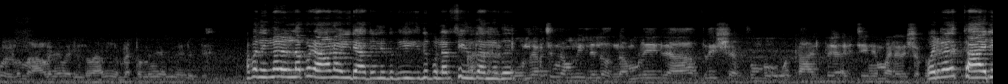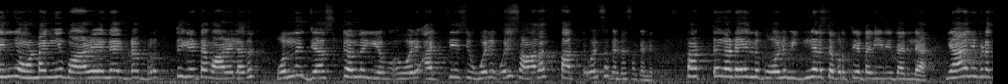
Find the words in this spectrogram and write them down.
പോയുള്ളൂ നാളെ ഞാൻ പെട്ടെന്ന് ഞാൻ വരുന്നുണ്ട് അപ്പൊ നിങ്ങൾ ഉള്ളപ്പോഴാണോ ഈ രാത്രി ഇത് ഇത് പുലർച്ചെ ഇത് തന്നത്? പുലർച്ചെ നമ്മളില്ലല്ലോ. നമ്മൾ ഈ രാത്രി ഷെഫും പോകും കാലത്ത് അടിച്ചു കഴിഞ്ഞാൽ മലയാള ഷെഫ് ഒരുപാട് കരിഞ്ഞ് ഉണങ്ങി വാഴയില ഇവിടെ വൃത്തികെട്ട വാഴയില. അത് ഒന്ന് ജസ്റ്റ് ഒന്ന് ഒരു അറ്റ്ലീസ്റ്റ് ഒരു ഒരു സാധാ തട്ട് ഒരു സെക്കൻഡ് സെക്കൻഡ് തട്ടുകടയിൽ നിന്ന് പോലും ഇങ്ങനത്തെ വൃത്തികെട്ട രീതി തരില്ല. ഞാൻ ഇവിടെ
